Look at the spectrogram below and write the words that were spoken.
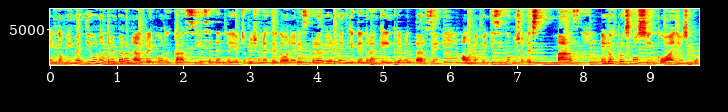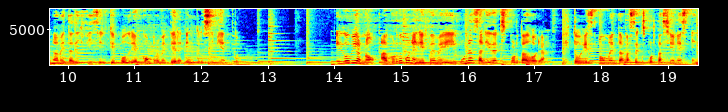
En 2021 treparon al récord de casi 78 millones de dólares, pero advierten que tendrán que incrementarse a unos 25 millones más en los próximos 5 años, una meta difícil que podría comprometer el crecimiento. El gobierno acordó con el FMI una salida exportadora, esto es, aumentar las exportaciones en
